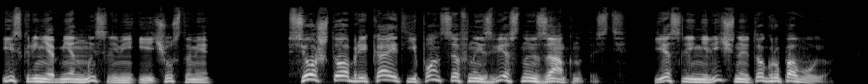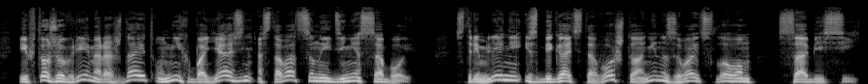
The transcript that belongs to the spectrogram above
искренний обмен мыслями и чувствами, все, что обрекает японцев на известную замкнутость, если не личную, то групповую, и в то же время рождает у них боязнь оставаться наедине с собой, стремление избегать того, что они называют словом «сабиси».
